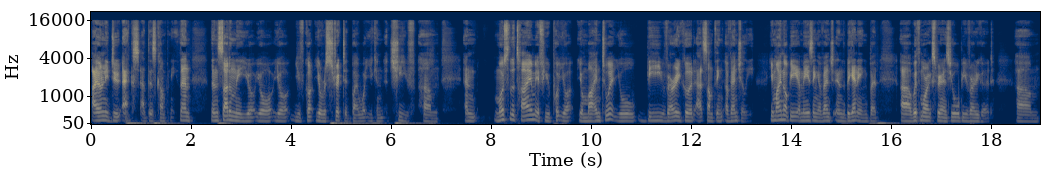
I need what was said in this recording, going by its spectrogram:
I only do X at this company, then then suddenly you're you're you're you've got you're restricted by what you can achieve. Um, and most of the time, if you put your your mind to it, you'll be very good at something eventually. You might not be amazing in the beginning, but uh, with more experience, you will be very good. Um,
